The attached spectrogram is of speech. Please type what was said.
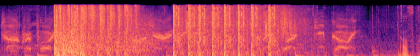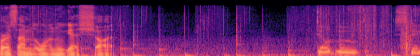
TOC reporting. Roger, entry team. Great work. Keep going. Of course, I'm the one who gets shot. Don't move. Stay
